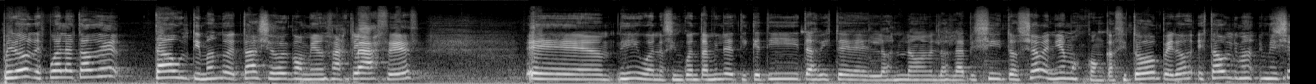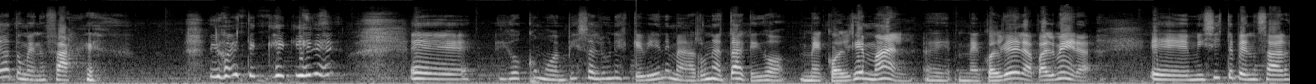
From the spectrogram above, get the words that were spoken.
pero después a la tarde estaba ultimando detalles, hoy comienzan las clases. Eh, y bueno, 50.000 etiquetitas, viste, los, lo- los lapicitos, ya veníamos con casi todo, pero estaba ultimando, y me llega tu mensaje. Digo, ¿este qué quiere? Eh, digo, ¿cómo? Empieza el lunes que viene, me agarró un ataque. Digo, me colgué mal, eh, me colgué de la palmera. Eh, me hiciste pensar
